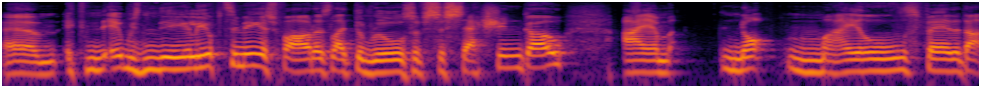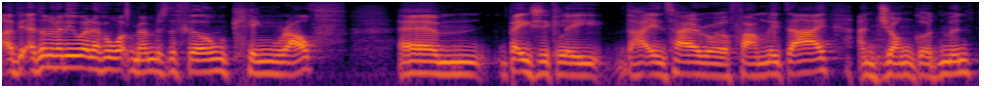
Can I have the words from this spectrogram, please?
Um, it, it was nearly up to me as far as like the rules of secession go. I am not miles further down. I don't know if anyone ever remembers the film King Ralph. Um, basically, that entire royal family die, and John Goodman,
